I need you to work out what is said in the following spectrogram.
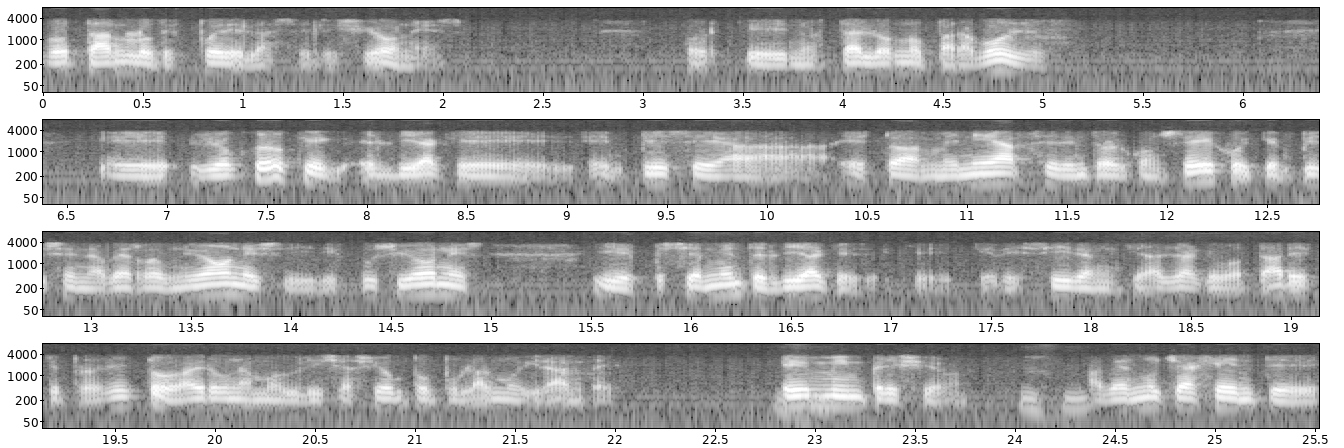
votarlo después de las elecciones, porque no está el horno para bollos. Eh, yo creo que el día que empiece a esto a menearse dentro del Consejo y que empiecen a haber reuniones y discusiones, y especialmente el día que, decidan que haya que votar este proyecto, va a haber una movilización popular muy grande. Es mi impresión. Va a haber mucha gente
